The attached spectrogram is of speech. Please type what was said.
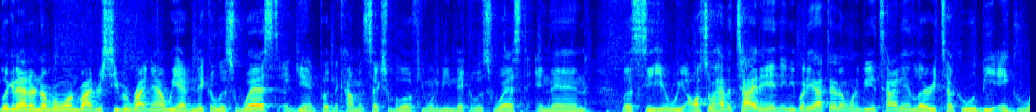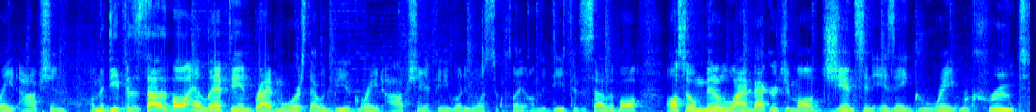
Looking at our number one wide receiver right now, we have Nicholas West. Again, put in the comment section below if you want to be Nicholas West. And then let's see here. We also have a tight end. Anybody out there that want to be a tight end? Larry Tucker would be a great option. On the defensive side of the ball, at left end, Brad Morris, that would be a great option if anybody wants to play on the defensive side of the ball. Also, middle linebacker Jamal Jensen is a great recruit.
